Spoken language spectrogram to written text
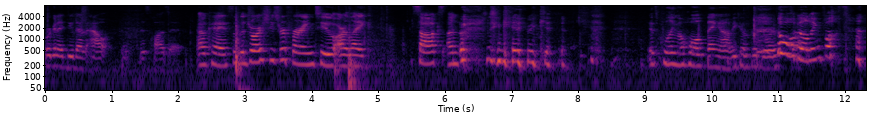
We're gonna do them out this closet. okay. So the drawers she's referring to are like socks under. you can't even get it. It's pulling the whole thing out because the drawers. The whole building falls down.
